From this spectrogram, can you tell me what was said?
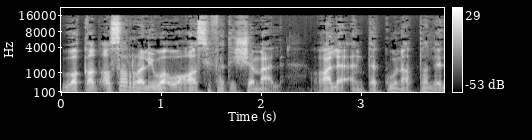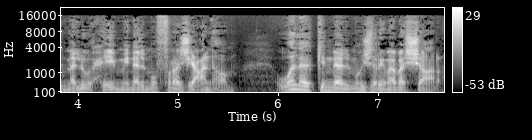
وقد أصر لواء عاصفة الشمال على أن تكون طل الملوحي من المفرج عنهم ولكن المجرم بشار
